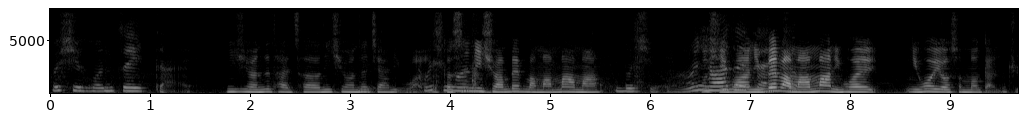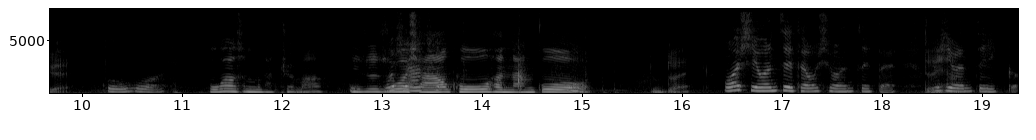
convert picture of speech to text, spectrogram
我喜欢这台。你喜欢这台车？你喜欢在家里玩？可是你喜欢被妈妈骂吗？不喜欢。不喜欢。你被妈妈骂，你会你会有什么感觉？不会。不会有什么感觉吗？你是说会想要哭，很难过，对不对？我喜欢这台，我喜欢这台，我喜欢这个，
